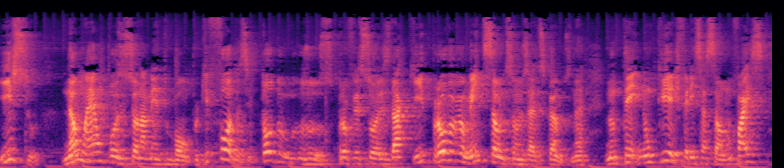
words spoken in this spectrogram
Isso não é um posicionamento bom, porque foda-se, todos os professores daqui provavelmente são de São José dos Campos, né? Não, tem, não cria diferenciação, não faz.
